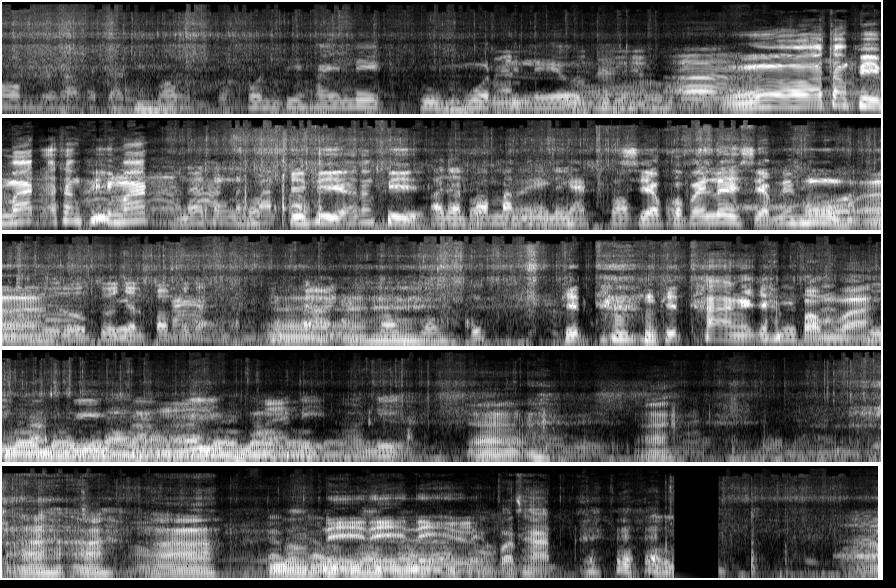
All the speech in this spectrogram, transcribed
ป้อมนะครับอาจารย์ป้อมคนที่ให้เลขถูกงวดที่แล้วนะเออเอาทั้งพี่มัดเอาทั้งพี่มัดอันนั้นทางนักพี่พี่เอาทั้งพี่อาจารย์ป้อมมันนี่อาจารย์ป้อมเสียบเข้าไปเลยเสียบในหูเออรู้ตัวอาจารย์ป้อมไปกันเออเออทิศทางทิศทางอาจารย์ป้อมว่าสี่ครับสี่ครับนี่อันนี้อันนี้อ่าอ่าอ่าอ่าอ่านี่นี่นี่เลขประทัดอ่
